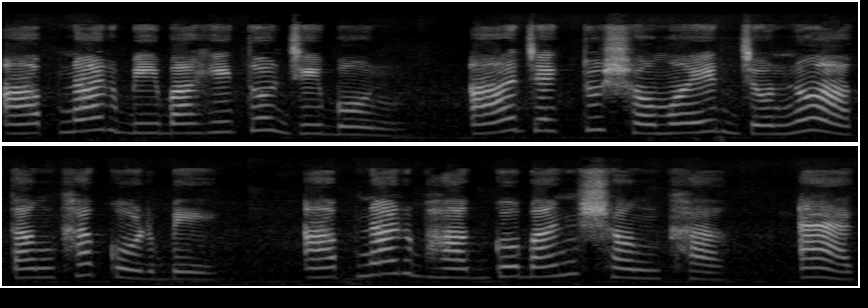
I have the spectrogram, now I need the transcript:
আপনার বিবাহিত জীবন আজ একটু সময়ের জন্য আকাঙ্ক্ষা করবে। আপনার ভাগ্যবান সংখ্যা এক।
